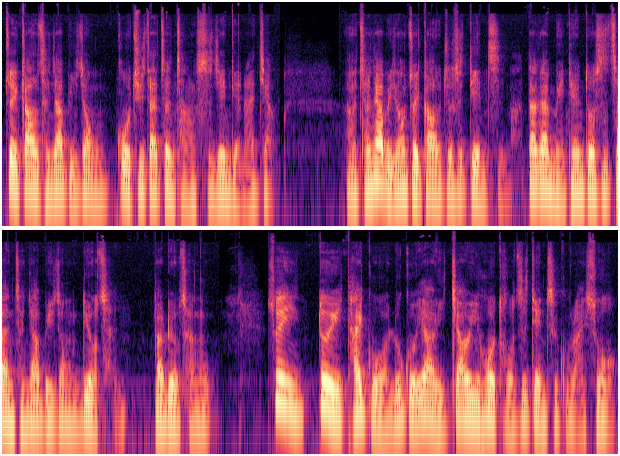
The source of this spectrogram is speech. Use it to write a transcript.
最高的成交比重，过去在正常时间点来讲，呃，成交比重最高的就是电子嘛，大概每天都是占成交比重六成到六成五。所以对于台股，如果要以交易或投资电子股来说，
